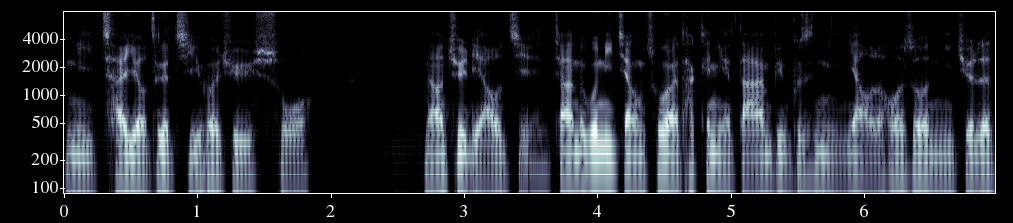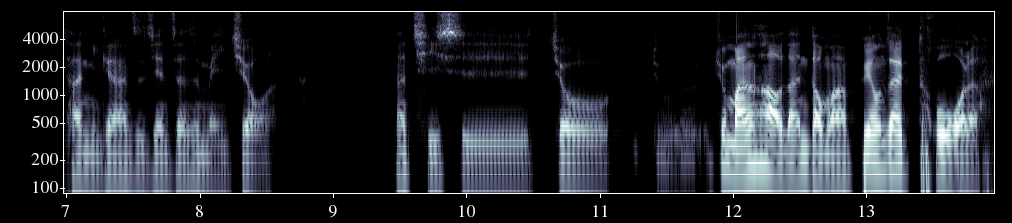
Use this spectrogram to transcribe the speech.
你才有这个机会去说，然后去了解。这样，如果你讲出来，他给你的答案并不是你要的，或者说你觉得他你跟他之间真是没救了，那其实就就就蛮好的，你懂吗？不用再拖了。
